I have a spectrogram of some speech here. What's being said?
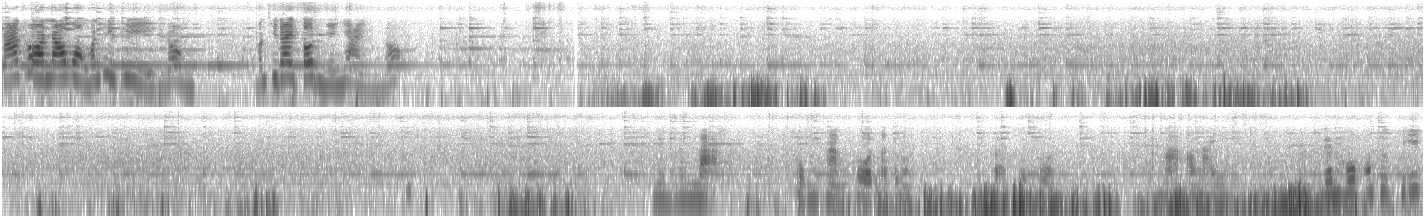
หาทอนเอาบอกมันทีพี่พี่น้อง มันที่ได้ต้นใหญ่ๆเนาะ งห่างโทนเอาจะมาไปคือโทนมาเอาไหน เดือนหกเอาพึกที่อีก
